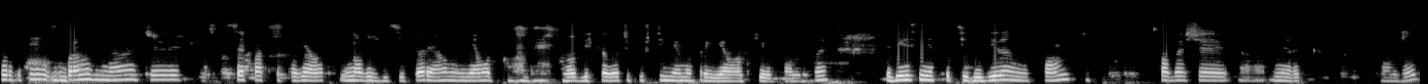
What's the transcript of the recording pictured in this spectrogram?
първото добра новина е, че все пак се появяват нови инвеститори, реално няма такова нещо. Бих казал, че почти няма в региона такива фондове. Единственият специализиран фонд, това беше Нерек фондът.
